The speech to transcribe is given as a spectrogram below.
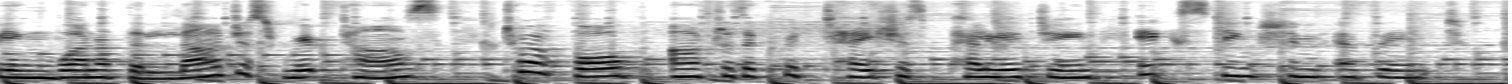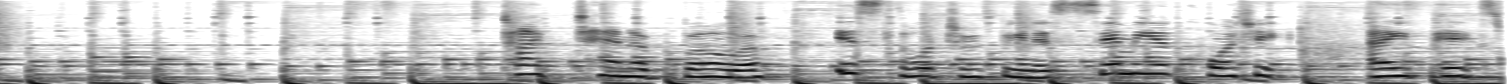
Being one of the largest reptiles to evolve after the Cretaceous Paleogene extinction event. Titanoboa is thought to have been a semi-aquatic apex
